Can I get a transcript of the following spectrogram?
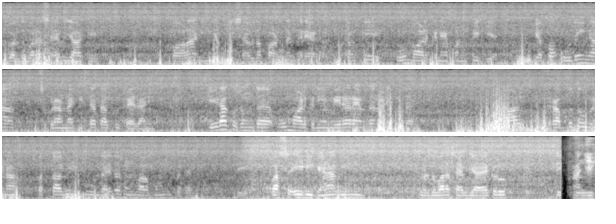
ਗੁਰਦੁਆਰਾ ਸਾਹਿਬ ਜਾ ਕੇ ਬਾਲਾ ਨਹੀਂ ਆਪਣੀ ਸਾਹਿਬ ਦਾ ਪਾਠ ਨਾ ਕਰਿਆ ਕਰ ਕਿਉਂਕਿ ਉਹ ਮਾਲਕ ਨੇ ਆਪਾਂ ਨੂੰ ਭੇਜਿਆ। ਜੇ ਆਪਾਂ ਉਹਦਾ ਹੀ ਨਾ ਸ਼ੁਕਰਾਨਾ ਕੀਤਾ ਤਾਂ ਕੋਈ ਫਾਇਦਾ ਨਹੀਂ। ਜਿਹੜਾ ਕੁਝ ਹੁੰਦਾ ਉਹ ਮਾਲਕ ਦੀਆਂ ਮੇਰਾ ਰਹਿਮ ਦਾ ਨਾਲ ਹੁੰਦਾ। ਨਾਲ ਰੱਬ ਤੋਂ ਬਿਨਾ ਪੱਤਾ ਵੀ ਨਹੀਂ ਝੂਲਦਾ ਇਹ ਤਾਂ ਤੁਹਾਨੂੰ ਆਪ ਨੂੰ ਪਤਾ ਹੈ। ਤੇ ਬਸ ਇਹੀ ਕਹਿਣਾ ਵੀ ਗੁਰਦੁਆਰਾ ਸਾਹਿਬ ਜਾਇਆ ਕਰੋ ਤੇ ਹਾਂਜੀ,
